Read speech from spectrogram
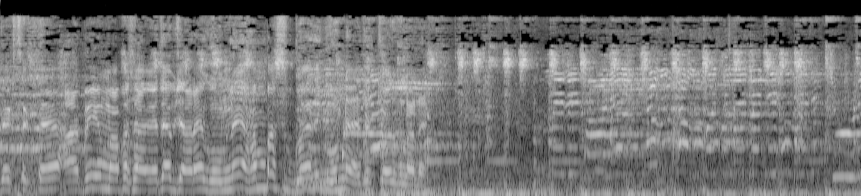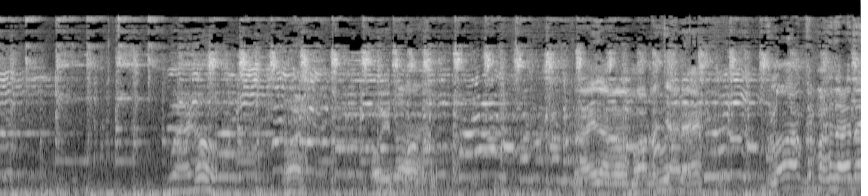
देख सकते हैं। अभी हम वापस आ गए थे अब जा रहे हैं घूमने। हम बस गोया से घूमने आए थे चौथ खिलाने। वो है नो? कौन? वही तो। वापस जा रहे हैं। ब्लॉग आपको पसंद आया था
